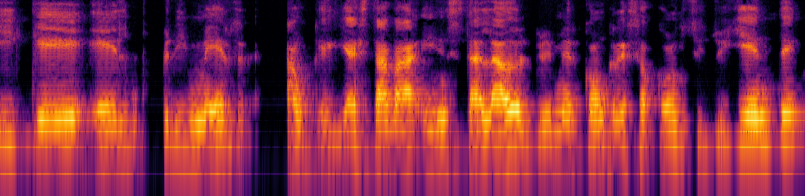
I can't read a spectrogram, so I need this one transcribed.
y que el primer, aunque ya estaba instalado el primer Congreso Constituyente,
